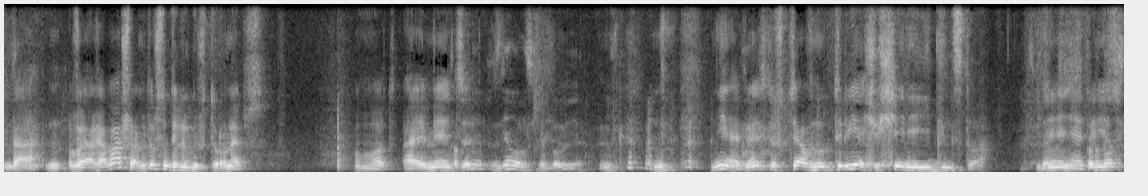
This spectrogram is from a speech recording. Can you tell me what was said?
да, в агавашу, а не то, что ты любишь турнепс. Вот. А имеется... Сделан с любовью. Нет, имеется в виду, что у тебя внутри ощущение единства. Единения. Это не с,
